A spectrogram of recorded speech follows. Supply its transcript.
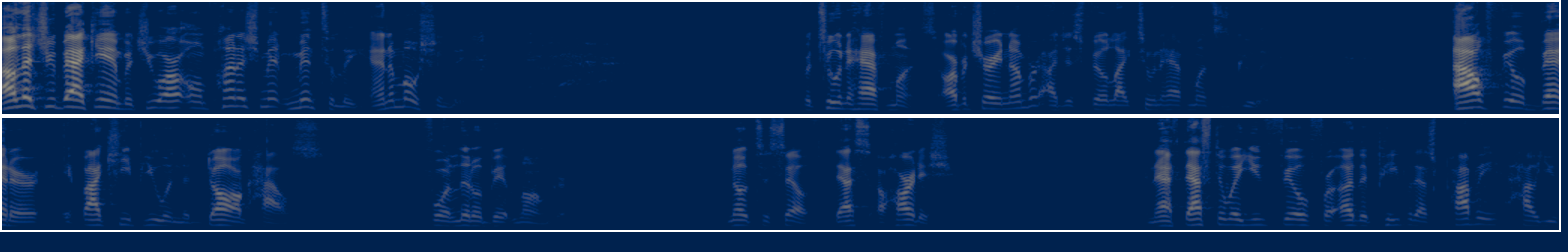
I'll let you back in, but you are on punishment mentally and emotionally for two and a half months. Arbitrary number, I just feel like two and a half months is good. I'll feel better if I keep you in the doghouse for a little bit longer. Note to self, that's a heart issue. And if that's the way you feel for other people, that's probably how you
